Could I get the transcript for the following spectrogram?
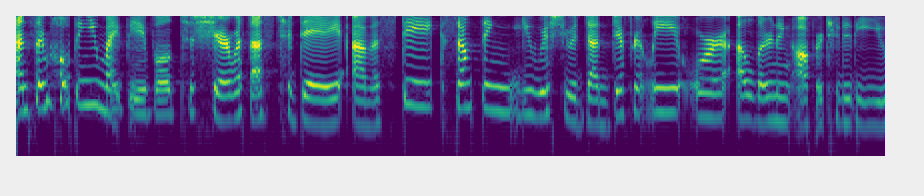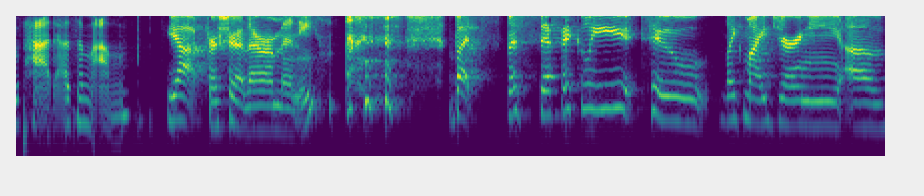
And so I'm hoping you might be able to share with us today a mistake, something you wish you had done differently, or a learning opportunity you've had as a mom. Yeah, for sure. There are many. but specifically to like my journey of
